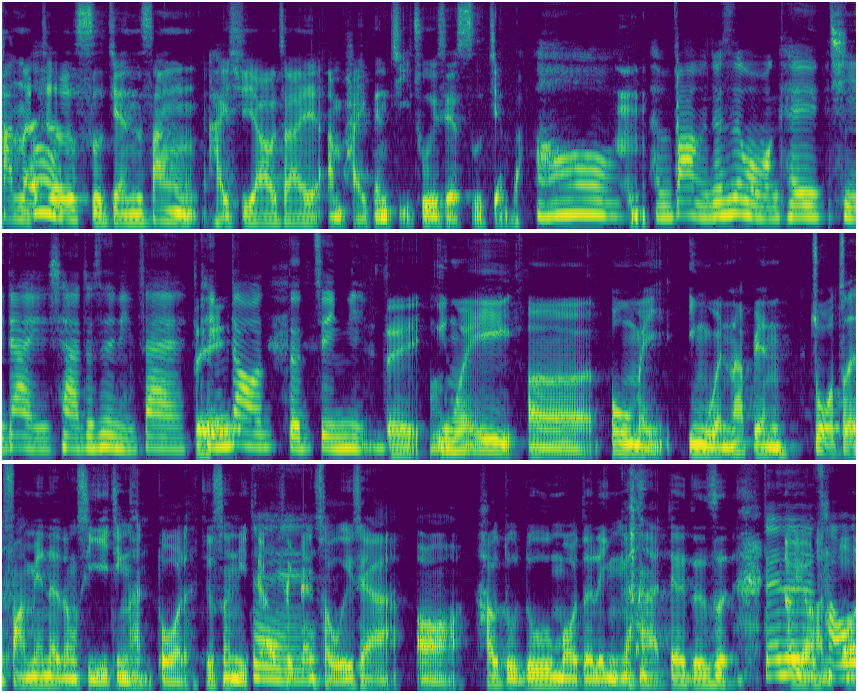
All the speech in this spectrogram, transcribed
看了这个时间上还需要再安排跟挤出一些时间吧。哦，嗯、很棒，就是我们可以期待一下，就是你在频道的经营。对，因为呃，欧美英文那边做这方面的东西已经很多了，就是你只要随便搜一下哦，How to do modeling 啊，这都是都有很多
